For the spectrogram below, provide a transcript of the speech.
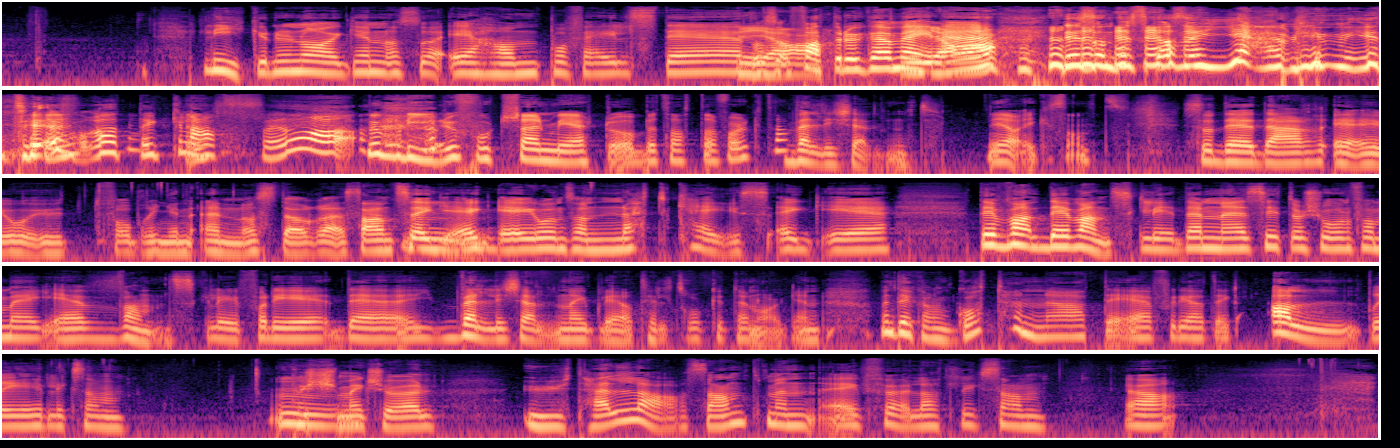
liker du noen, og så er han på feil sted, og så Ja. fatter du hva jeg mener? Ja. Det sånn, det skal så jævlig mye til for at det klaffer, da. Men blir du fort sjarmert og betatt av folk, da? Veldig sjeldent. Ja, ikke sant. Så det der er jo utfordringen enda større. Sant? Så jeg, jeg Mm. er jo en sånn nutcase. Jeg er det er, det er vanskelig. Denne situasjonen for meg er vanskelig, fordi det er veldig sjelden jeg blir tiltrukket til noen. Men det kan godt hende at det er fordi at jeg aldri liksom pusher Mm. meg sjøl ut heller, sant. Men jeg føler at liksom Ja.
